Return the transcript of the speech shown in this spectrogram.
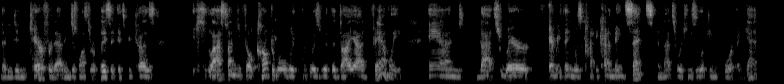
that he didn't care for dad. He just wants to replace it. It's because he, last time he felt comfortable with was with the dyad family, and that's where everything was kind of, kind of made sense, and that's what he's looking for again.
